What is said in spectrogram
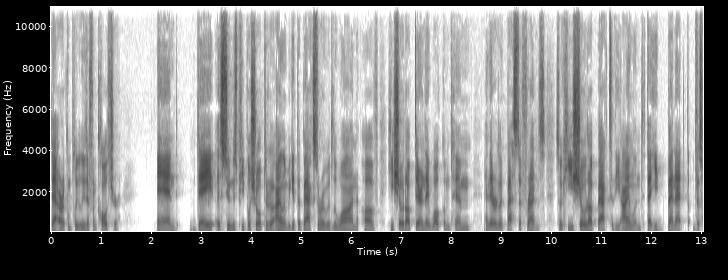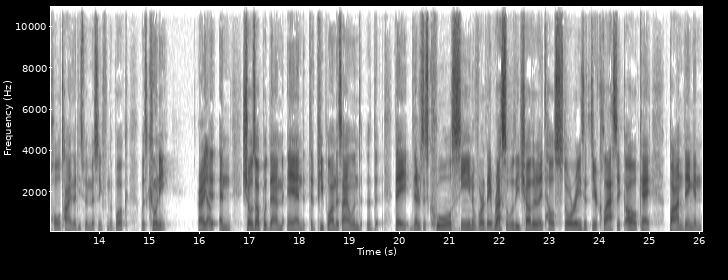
that are a completely different culture. And they, as soon as people show up to the island, we get the backstory with Luan of he showed up there and they welcomed him and they were like best of friends. So he showed up back to the island that he'd been at this whole time that he's been missing from the book with Kuni. Right. Yeah. And shows up with them and the people on this island, they there's this cool scene of where they wrestle with each other, they tell stories. It's your classic, oh, okay, bonding and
